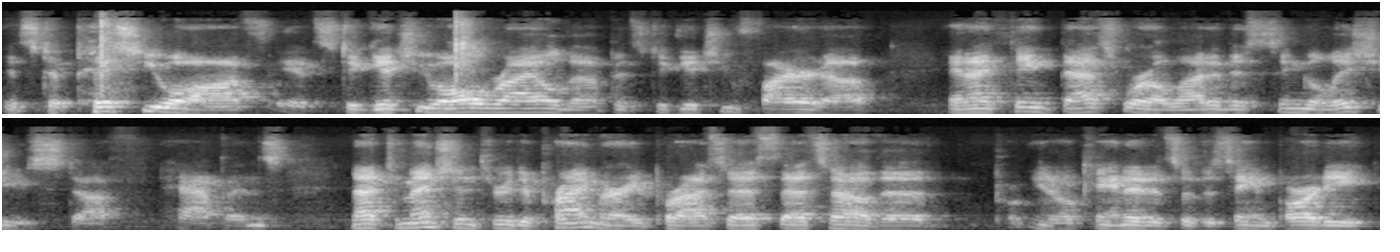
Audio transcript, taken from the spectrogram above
it's to piss you off. It's to get you all riled up. It's to get you fired up. And i think that's where a lot of this single issue stuff happens. Not to mention through the primary process that's how the you know candidates of the same party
